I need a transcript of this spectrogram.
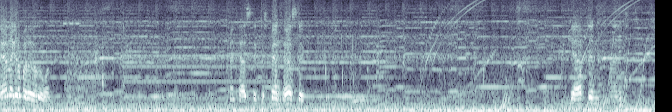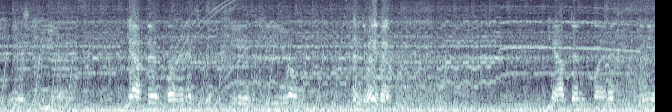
And I gotta find another one. Fantastic, just fantastic. Captain Planet He is here. Captain Planet a hero. Didn't do anything. Captain Planet is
